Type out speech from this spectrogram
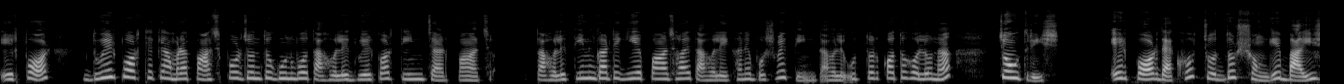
এরপর দুয়ের পর থেকে আমরা পাঁচ পর্যন্ত গুনবো, তাহলে দুয়ের পর তিন, চার, পাঁচ। তাহলে তিন গাঁটে গিয়ে পাঁচ হয়, তাহলে এখানে বসবে তিন। তাহলে উত্তর কত হলো না? চৌত্রিশ। এরপর দেখো চোদ্দোর সঙ্গে বাইশ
